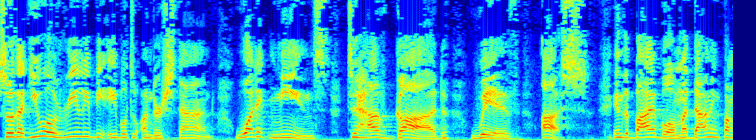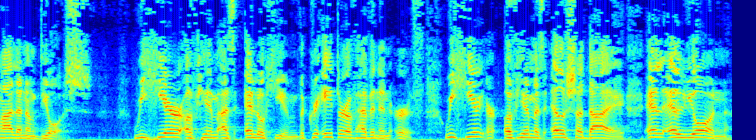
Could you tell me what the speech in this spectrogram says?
so that you will really be able to understand what it means to have God with us. In the Bible, madaming pangalan ng Diyos. We hear of Him as Elohim, the creator of heaven and earth. We hear of Him as El Shaddai, El Elyon.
